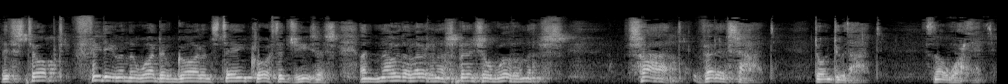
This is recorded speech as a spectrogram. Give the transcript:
They stopped feeding on the Word of God and staying close to Jesus. And now they're out in a spiritual wilderness. Sad, very sad. Don't do that. It's not worth it.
